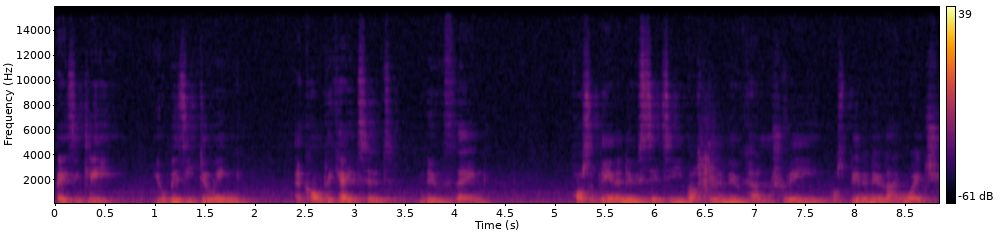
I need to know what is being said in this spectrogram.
basically you're busy doing a complicated new thing, possibly in a new city, possibly in a new country, possibly in a new language,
